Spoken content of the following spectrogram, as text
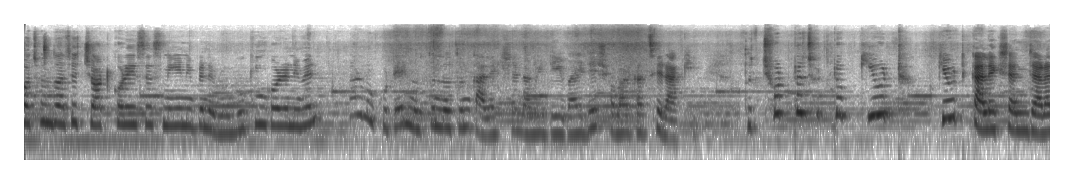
পছন্দ আছে, চট করে এসেস নিয়ে নেবেন এবং বুকিং করে নেবেন, আর মুকুটের নতুন নতুন কালেকশন আমি ডে বাই ডে সবার কাছে রাখি। তো ছোট্ট ছোট্ট কিউট কিউট কালেকশন যারা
